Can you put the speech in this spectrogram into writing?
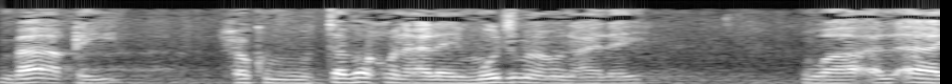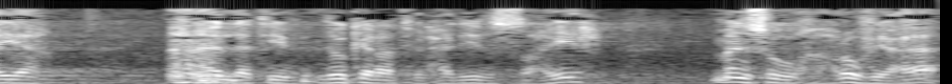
باقي حكم متفق عليه مجمع عليه. والآية التي ذكرت في الحديث الصحيح منسوخة رفع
